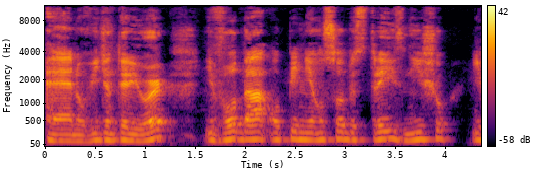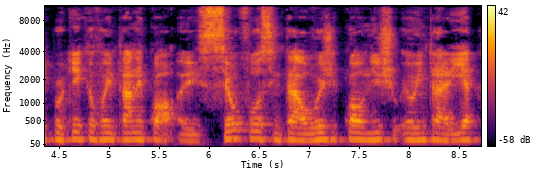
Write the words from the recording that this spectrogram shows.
é, no vídeo anterior e vou dar opinião sobre os três nichos e por que que eu vou entrar em qual, se eu fosse entrar hoje, qual nicho eu entraria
